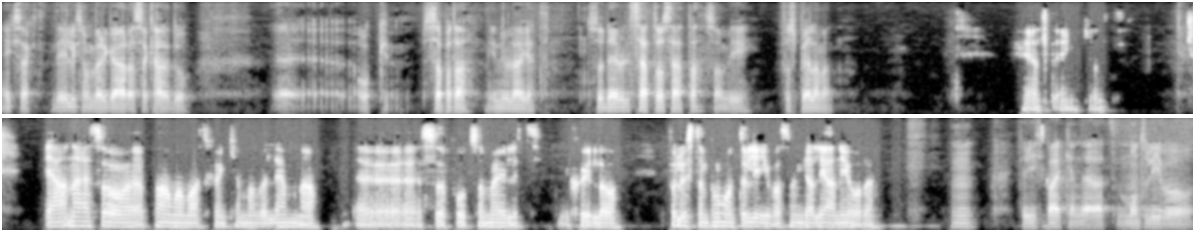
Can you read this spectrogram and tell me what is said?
exakt. Det är liksom Vergara, Sacardo eh, och Zapata i nuläget. Så det är väl Z och Z som vi får spela med. Helt enkelt. Ja, nej, så eh, Parma-matchen kan man väl lämna eh, så fort som möjligt. Skyller förlusten på Montolivo som Galliani gjorde. Mm. Frisparken där att Montolivo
